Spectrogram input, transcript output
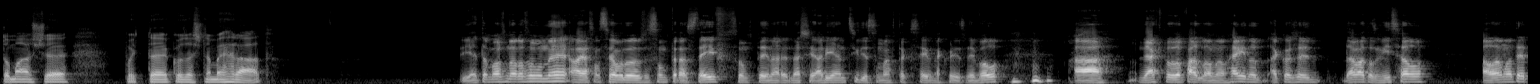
Tomáše, pojďte, jako začneme hrát. Je to možno rozumné, a ja som si hovoril, že som teraz safe, som v tej na, našej aliancii, kde som až tak safe nakoniec nebol. A nejak to dopadlo, no hej, no akože dáva to zmysel, ale ono to je,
